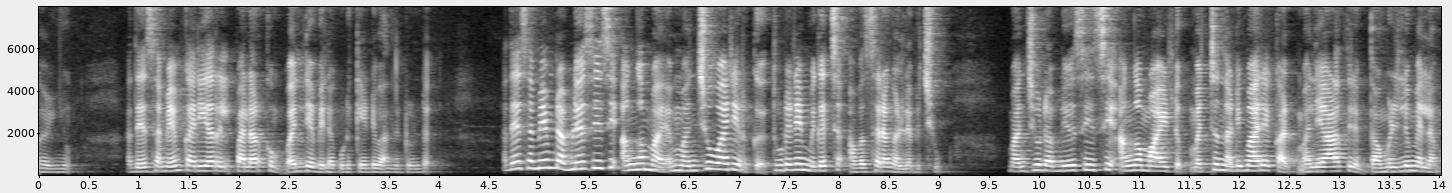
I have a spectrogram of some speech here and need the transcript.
കഴിഞ്ഞു. അതേസമയം കരിയറിൽ പലർക്കും വലിയ വില കൊടുക്കേണ്ടി വന്നിട്ടുണ്ട്. അതേസമയം ഡബ്ല്യു സി സി അംഗമായ മഞ്ജു വാര്യർക്ക് തുടരെ മികച്ച അവസരങ്ങൾ ലഭിച്ചു. മഞ്ജു ഡബ്ല്യു സി സി അംഗമായിട്ടും മറ്റു നടിമാരെക്കാൾ മലയാളത്തിലും തമിഴിലുമെല്ലാം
